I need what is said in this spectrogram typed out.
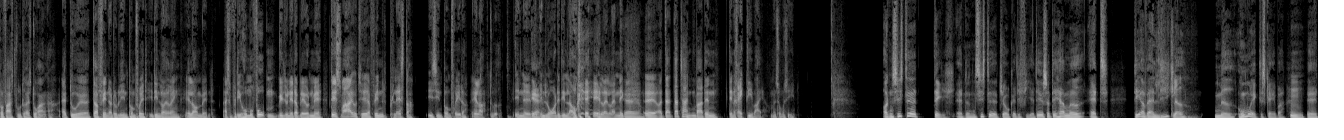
på fastfood-restauranter, at du, øh, der finder du lige en pomfrit i din løgring, eller omvendt. Altså, fordi homofoben vil jo netop lave den med, det svarer jo til at finde et plaster i sine pomfritter, eller du ved, en, øh, ja. en lort i din lavkage, eller et eller andet, ikke? Ja, ja. Øh, og der, der tager han den bare den, den rigtige vej, om man så må sige. Og den sidste del, af den sidste joke af de fire, det er jo så det her med, at det at være ligeglad med homoægteskaber, mm. øh,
